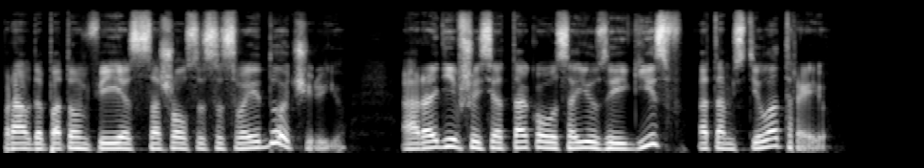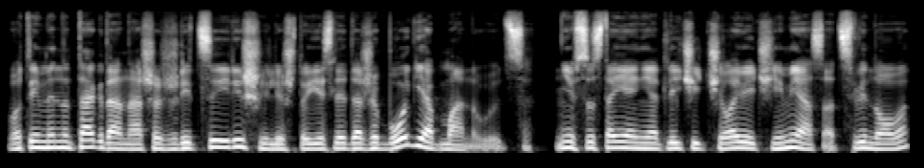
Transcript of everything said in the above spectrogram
Правда, потом Фиест сошелся со своей дочерью, а родившийся от такого союза Игисф отомстил Атрею. Вот именно тогда наши жрецы решили, что если даже боги обманываются, не в состоянии отличить человечье мясо от свиного,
